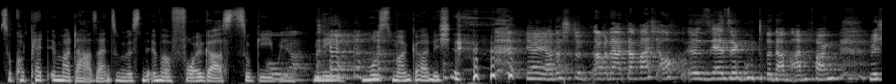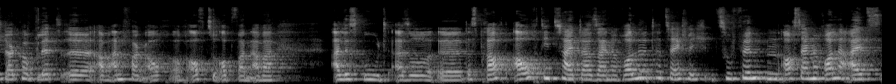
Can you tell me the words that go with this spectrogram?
so komplett immer da sein zu müssen, immer Vollgas zu geben. Oh ja. Nee, muss man gar nicht. Ja, ja, das stimmt. Aber da, da war ich auch äh, sehr, sehr gut drin am Anfang, mich da komplett äh, am Anfang auch, auch aufzuopfern. Aber alles gut. Also äh, das braucht auch die Zeit, da seine Rolle tatsächlich zu finden. Auch seine Rolle als,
